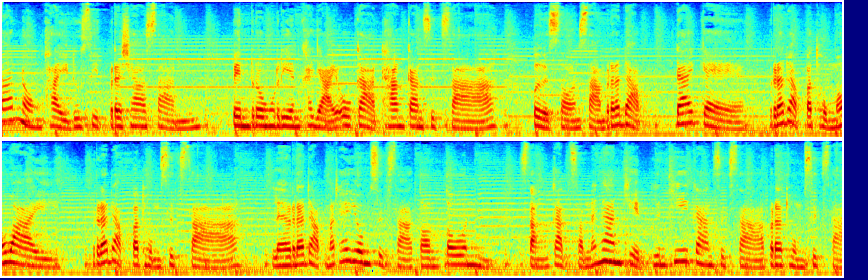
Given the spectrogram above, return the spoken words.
บ้านหนองไผ่ดุสิตประชาสรรค์เป็นโรงเรียนขยายโอกาสทางการศึกษา เปิดสอน 3 ระดับ ได้แก่ ระดับปฐมวัย ระดับประถมศึกษา และระดับมัธยมศึกษาตอนต้น สังกัดสำนักงานเขตพื้นที่การศึกษาประถมศึกษา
